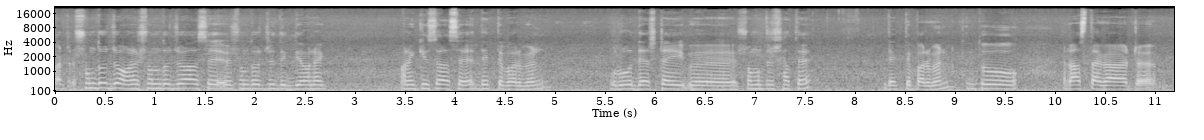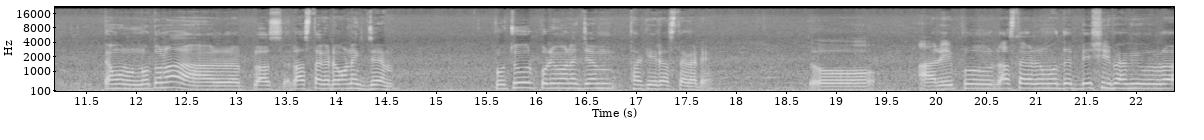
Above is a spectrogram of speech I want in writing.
বাট সৌন্দর্য, অনেক সৌন্দর্য আছে সৌন্দর্য দিক দিয়ে অনেক অনেক কিছু আছে, দেখতে পারবেন। পুরো দেশটাই সমুদ্রের সাথে দেখতে পারবেন। কিন্তু রাস্তাঘাট তেমন উন্নত না। আর প্লাস রাস্তাঘাটে অনেক জ্যাম। প্রচুর পরিমাণে জ্যাম থাকে রাস্তাঘাটে। তো আর এই রাস্তাঘাটের মধ্যে বেশিরভাগই ওরা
